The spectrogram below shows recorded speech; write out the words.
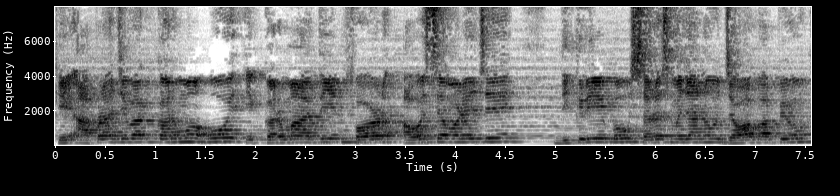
કે આપણા જેવા કર્મ હોય એ કર્માધીન ફળ અવશ્ય મળે છે. દીકરીએ બહુ સરસ મજાનો જવાબ આપ્યો.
